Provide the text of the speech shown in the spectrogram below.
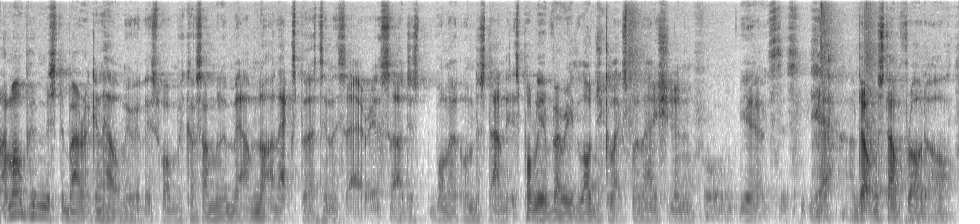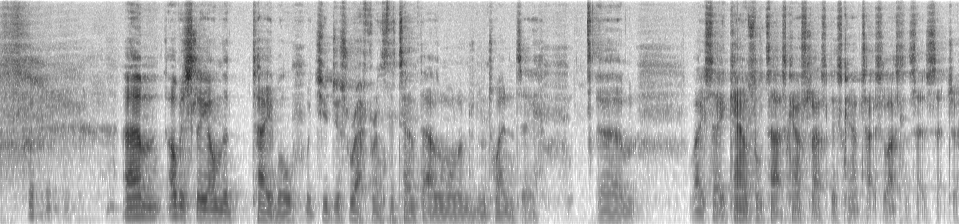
I'm hoping Mr. Barrett can help me with this one because I'm going to admit I'm not an expert in this area, so I just want to understand it. It's probably a very logical explanation, and yeah, it's, it's, yeah, I don't understand fraud at all. um, obviously, on the table which you just referenced, the 10,120. Um, like I say, council tax, council tax, discount tax, license, etc.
